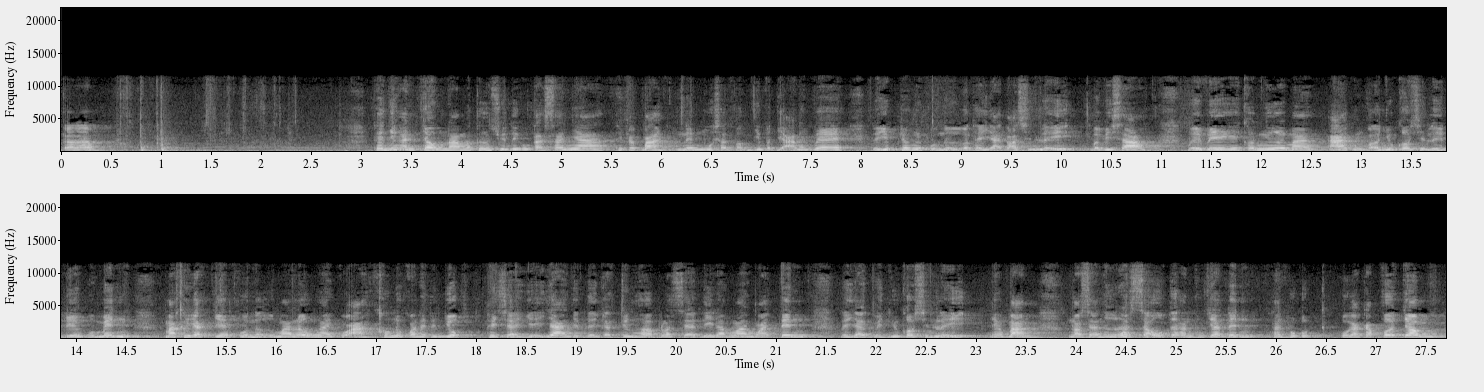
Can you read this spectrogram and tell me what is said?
Cả năm Thế những anh chồng nam mà thường xuyên đi công tác xa nhà thì các bạn cũng nên mua sản phẩm giúp vật giả này về để giúp cho người phụ nữ có thể giải tỏa sinh lý. Bởi vì sao? Bởi vì con người mà ai cũng có nhu cầu sinh lý riêng của mình mà khi gặp chế phụ nữ mà lâu ngày quá không được quan hệ tình dục thì sẽ dễ dàng dẫn đến các trường hợp là sẽ đi ra ngoài ngoài tình để giải quyết nhu cầu sinh lý nha các bạn nó sẽ ảnh hưởng rất xấu tới hạnh phúc gia đình hạnh phúc của, của cả cặp vợ chồng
